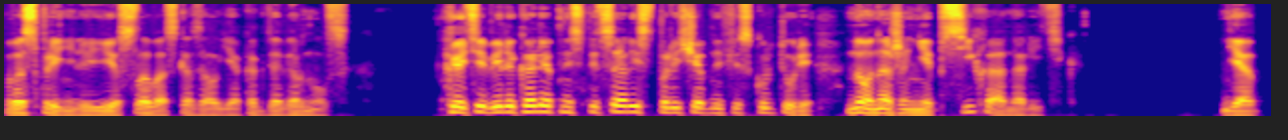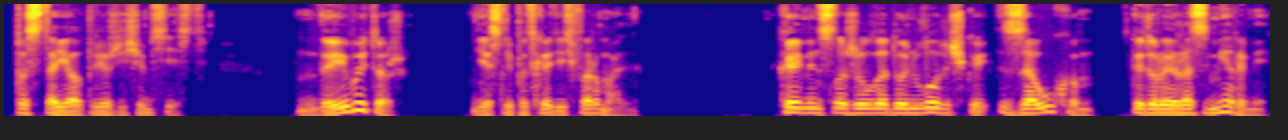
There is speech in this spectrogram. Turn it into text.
восприняли ее слова», — сказал я, когда вернулся. «Кэти — великолепный специалист по лечебной физкультуре, но она же не психоаналитик». Я постоял, прежде чем сесть. «Да и вы тоже, если подходить формально». Кэмин сложил ладонь лодочкой за ухом, которая размерами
